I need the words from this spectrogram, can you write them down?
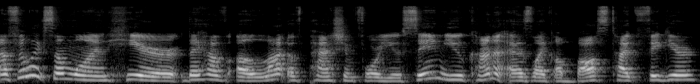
I feel like someone here, they have a lot of passion for you. Seeing you kind of as like a boss type figure.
